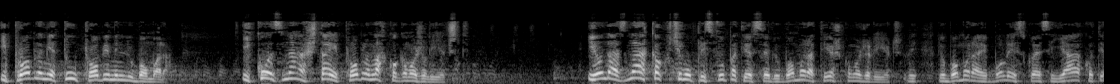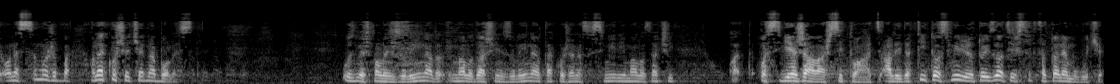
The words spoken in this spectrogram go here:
I problem je tu, problem je ljubomora. I ko zna šta je problem, lahko ga može liječiti. I onda zna kako će mu pristupati, jer se ljubomora teško može riječiti. Ljubomora je bolest koja se jako, te, ona se može, ona je šećerna bolest. Uzmeš malo inzulina, malo daš inzulina, tako žena se smiri, malo znači osvježavaš situaciju, ali da ti to smiriš, da to izlaciš iz srca, to je nemoguće.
